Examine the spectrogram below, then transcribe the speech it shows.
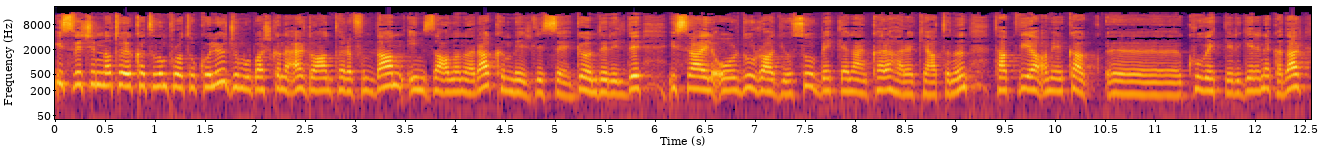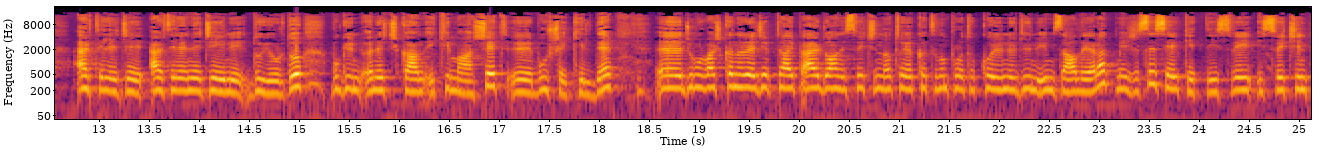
İsveç'in NATO'ya katılım protokolü Cumhurbaşkanı Erdoğan tarafından imzalanarak meclise gönderildi. İsrail Ordu Radyosu beklenen kara harekatının takviye Amerika e, kuvvetleri gelene kadar ertelece, erteleneceğini duyurdu. Bugün öne çıkan iki manşet e, bu şekilde. E, Cumhurbaşkanı Recep Tayyip Erdoğan İsveç'in NATO'ya katılım protokolünü dün imzalayarak meclise sevk etti. İsve, İsveç'in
